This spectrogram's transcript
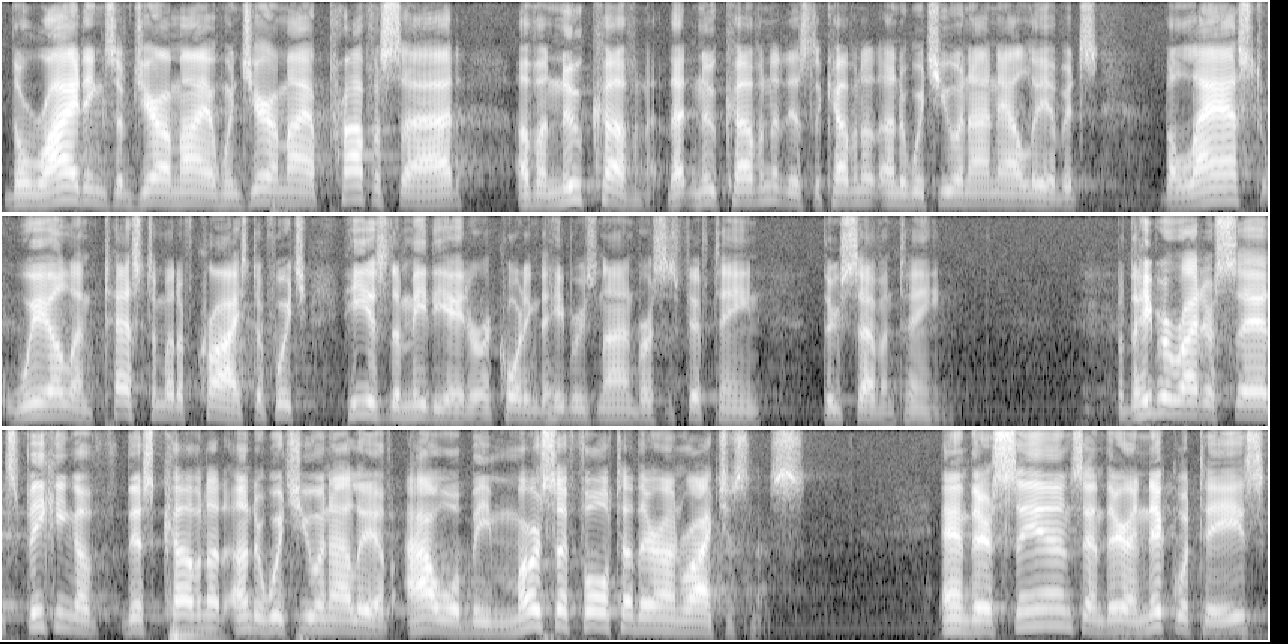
the writings of Jeremiah when Jeremiah prophesied of a new covenant. That new covenant is the covenant under which you and I now live. It's the last will and testament of Christ, of which he is the mediator, according to Hebrews 9, verses 15 through 17. But the Hebrew writer said, speaking of this covenant under which you and I live, I will be merciful to their unrighteousness, and their sins and their iniquities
